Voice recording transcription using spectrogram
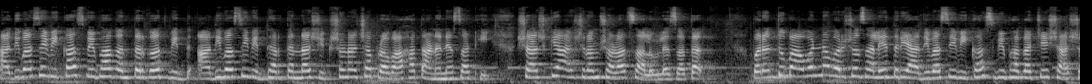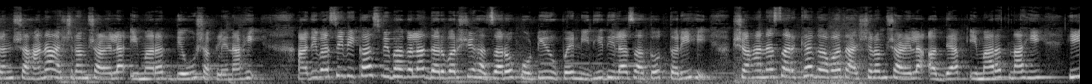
आदिवासी विकास विभाग अंतर्गत विद- आदिवासी विद्यार्थ्यांना शिक्षणाच्या प्रवाहात आणण्यासाठी शासकीय आश्रमशाळा चालवल्या जातात. परंतु बावन्न वर्ष झाले तरी आदिवासी विकास विभागाचे शासन शहाणा आश्रमशाळेला इमारत देऊ शकले नाही. आदिवासी विकास विभागाला दरवर्षी हजारो कोटी रुपये निधी दिला जातो तरीही शहाणासारख्या गावात आश्रमशाळेला अद्याप इमारत नाही ही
